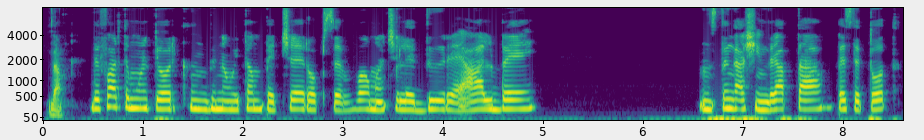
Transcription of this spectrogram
Da. De foarte multe ori când ne uităm pe cer, observăm acele dâre albe în stânga și în dreapta, peste tot,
